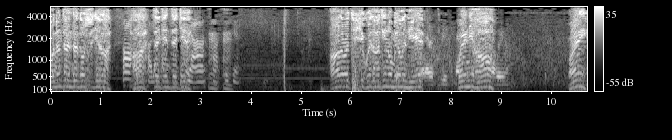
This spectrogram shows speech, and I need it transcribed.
不能占太多时间了。哦，好了再见再见嗯，再嗯见。好，那么继续回答听众朋友问题。喂，你好。喂。喂。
